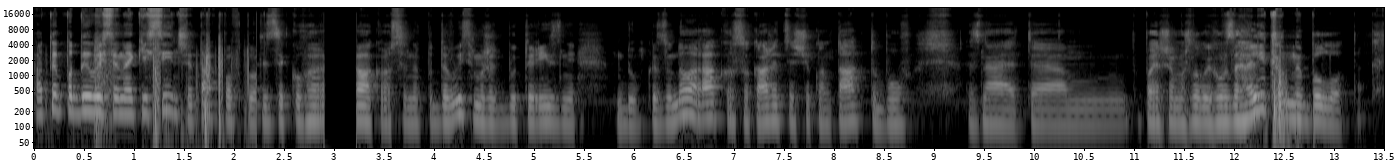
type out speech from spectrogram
А ти подивишся на якісь інші, так, повтори. З якого ракурсу не подивись, можуть бути різні думки. З одного ракурсу кажеться, що контакт був, знаєте, по-перше, можливо, його взагалі там не було так.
